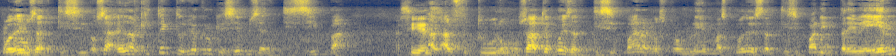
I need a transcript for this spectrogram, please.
Podemos anticipar, o sea, el arquitecto yo creo que siempre se anticipa Así es. al, al futuro. O sea, te puedes anticipar a los problemas, puedes anticipar y prever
